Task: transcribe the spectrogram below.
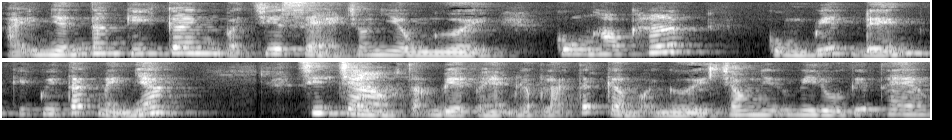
Hãy nhấn đăng ký kênh và chia sẻ cho nhiều người cùng học hát, cùng biết đến cái quy tắc này nhé. Xin chào, tạm biệt và hẹn gặp lại tất cả mọi người trong những video tiếp theo.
